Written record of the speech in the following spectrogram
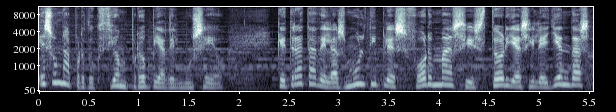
es una producción propia del museo que trata de las múltiples formas, historias y leyendas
